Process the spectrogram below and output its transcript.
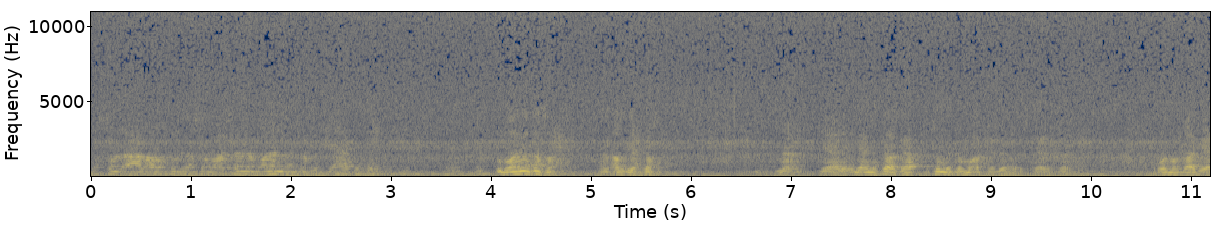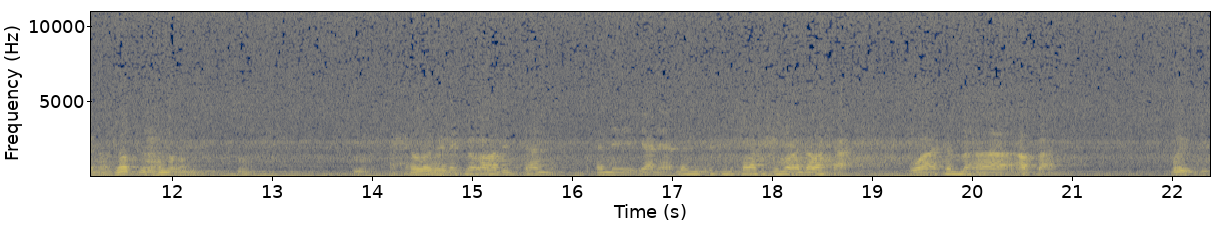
وصلى على رسول الله صلى الله عليه وسلم ولم ينطق بالشهادتين. الظاهر تصح الارجح تصح نعم لأن ترك سنه مؤكده ومن قال بانها شرط فنحن نظر الله لو اراد انسان ان يعني لم يدرك من صلاه الجمعه الا ركعه وتمها اربعه. ما يجزي.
